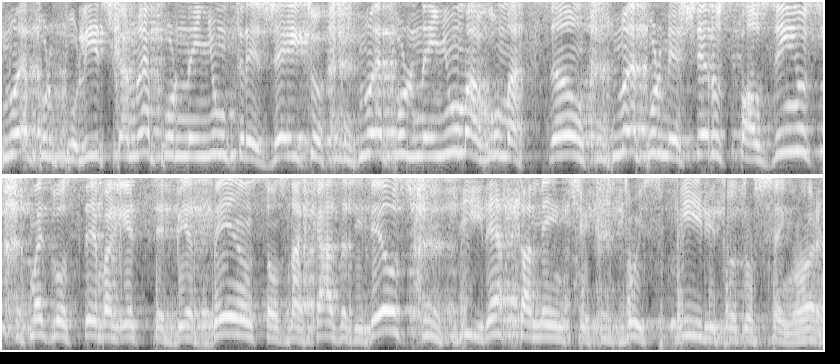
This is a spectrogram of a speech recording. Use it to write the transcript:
não é por política, não é por nenhum trejeito, não é por nenhuma arrumação, não é por mexer os pauzinhos, mas você vai receber bênçãos na casa de Deus diretamente do Espírito do Senhor.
